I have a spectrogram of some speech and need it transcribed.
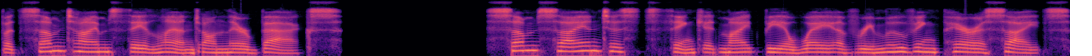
but sometimes they land on their backs. Some scientists think it might be a way of removing parasites.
